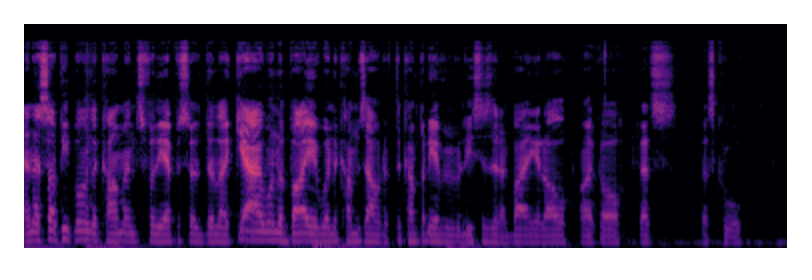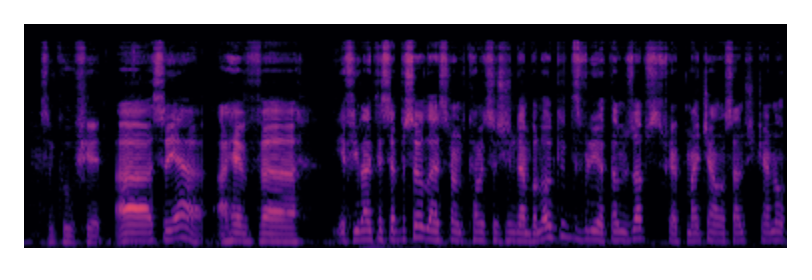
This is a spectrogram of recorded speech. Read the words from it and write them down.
And I saw people in the comments for the episode. They're like, yeah, I want to buy it when it comes out. If the company ever releases it, I'm buying it all. I'm like, oh, that's that's cool. Some cool shit. Uh, so yeah, I have. Uh, if you like this episode, let us know in the comment section down below. Give this video a thumbs up. Subscribe to my channel, Sam's channel.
